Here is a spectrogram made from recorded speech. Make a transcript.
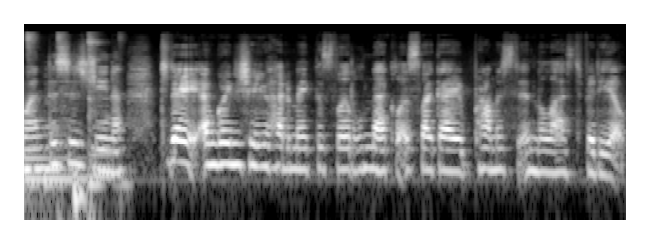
everyone, this is Gina. Today I'm going to show you how to make this little necklace like I promised in the last video.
